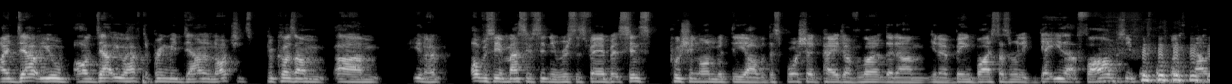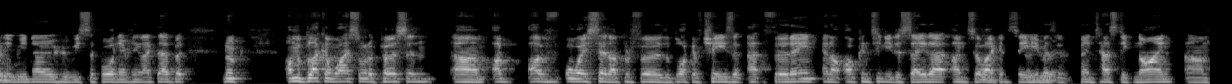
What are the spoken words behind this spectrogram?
I doubt you. I'll doubt you have to bring me down a notch. It's because I'm, um, you know, obviously a massive Sydney Roosters fan, but since pushing on with the uh, with the Sports Shed page, I've learned that um you know being biased doesn't really get you that far. Obviously, personality, we know who we support and everything like that. But look, I'm a black and white sort of person. Um, I've, I've always said I prefer the block of cheese at, at 13, and I'll, I'll continue to say that until I can see him as a fantastic nine. Um,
